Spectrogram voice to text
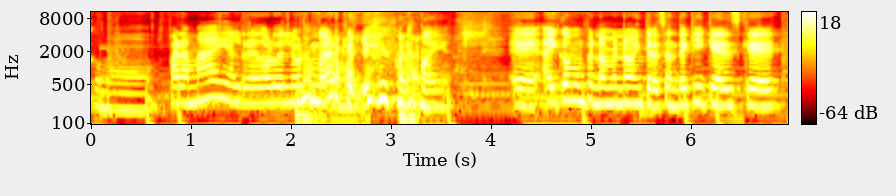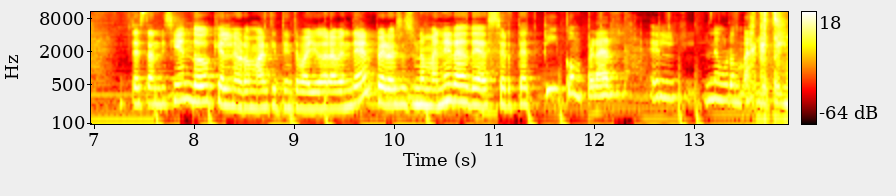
como faramaya alrededor del neuromarketing, eh, hay como un fenómeno interesante aquí que es que te están diciendo que el neuromarketing te va a ayudar a vender, pero esa es una manera de hacerte a ti comprar el neuromarketing.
